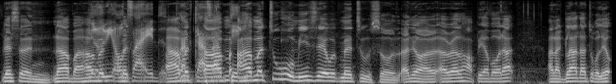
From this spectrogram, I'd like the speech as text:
listen, nah, but I have, You're my, the outside I, have my, podcast I, have and my, thing. I have my two homies here with me too, so I know I, I'm real happy about that, and I'm glad that all you're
